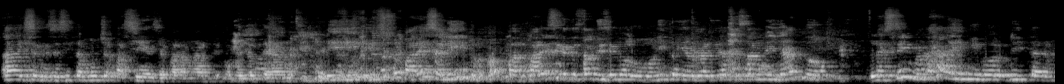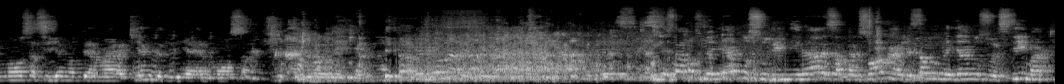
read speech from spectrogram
Ay, se necesita mucha paciencia para amarte como yo te amo. Y, parece lindo, ¿no? Parece que te están diciendo algo bonito y en realidad te están millando la estima. Ay, mi gordita hermosa, si yo no te amara, ¿quién te diría hermosa? Y estamos mellando su dignidad a esa persona, le estamos mellando su estima.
